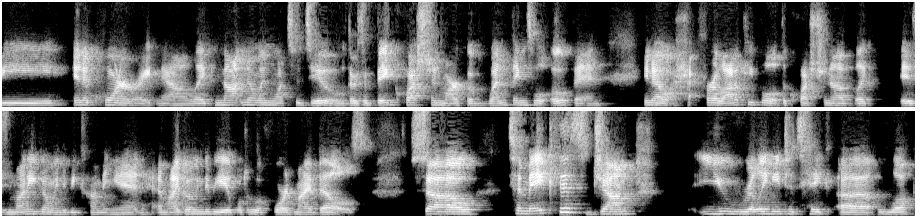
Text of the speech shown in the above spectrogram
be in a corner right now, like not knowing what to do. There's a big question mark of when things will open. You know, for a lot of people, the question of like, is money going to be coming in? Am I going to be able to afford my bills? So, to make this jump you really need to take a look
